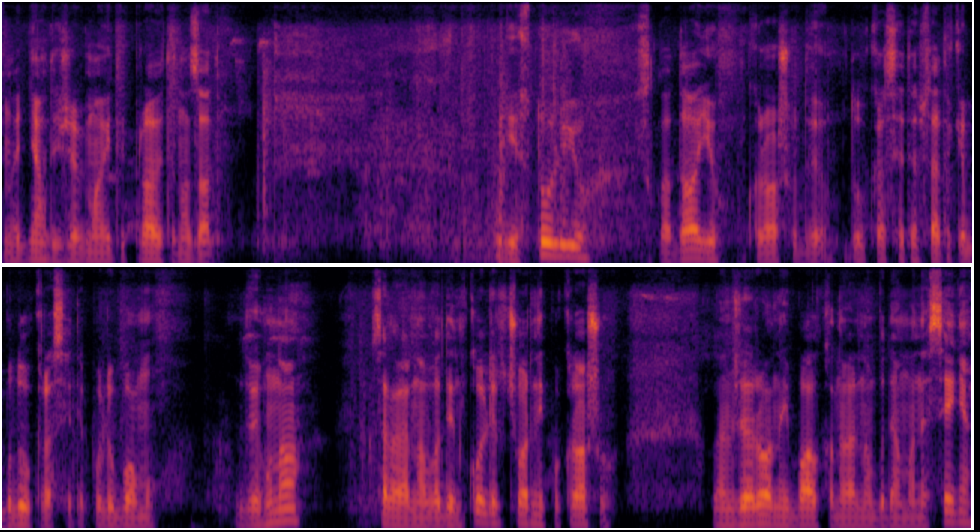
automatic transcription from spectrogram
на днях, де вже мають відправити назад. Дістулюю, складаю, крашу, буду красити, все-таки буду красити по-любому двигуна. Все, мабуть, в один колір чорний покрашу. Лонжерони і балка, мабуть, буде в мене синя.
